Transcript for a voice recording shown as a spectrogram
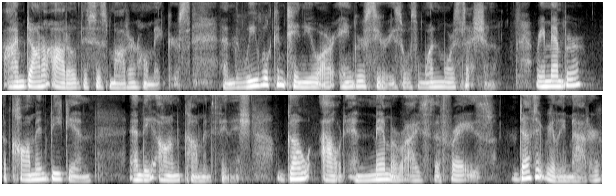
I'm Donna Otto. This is Modern Homemakers, and we will continue our anger series with one more session. Remember, the common begin and the uncommon finish. Go out and memorize the phrase. Does it really matter?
